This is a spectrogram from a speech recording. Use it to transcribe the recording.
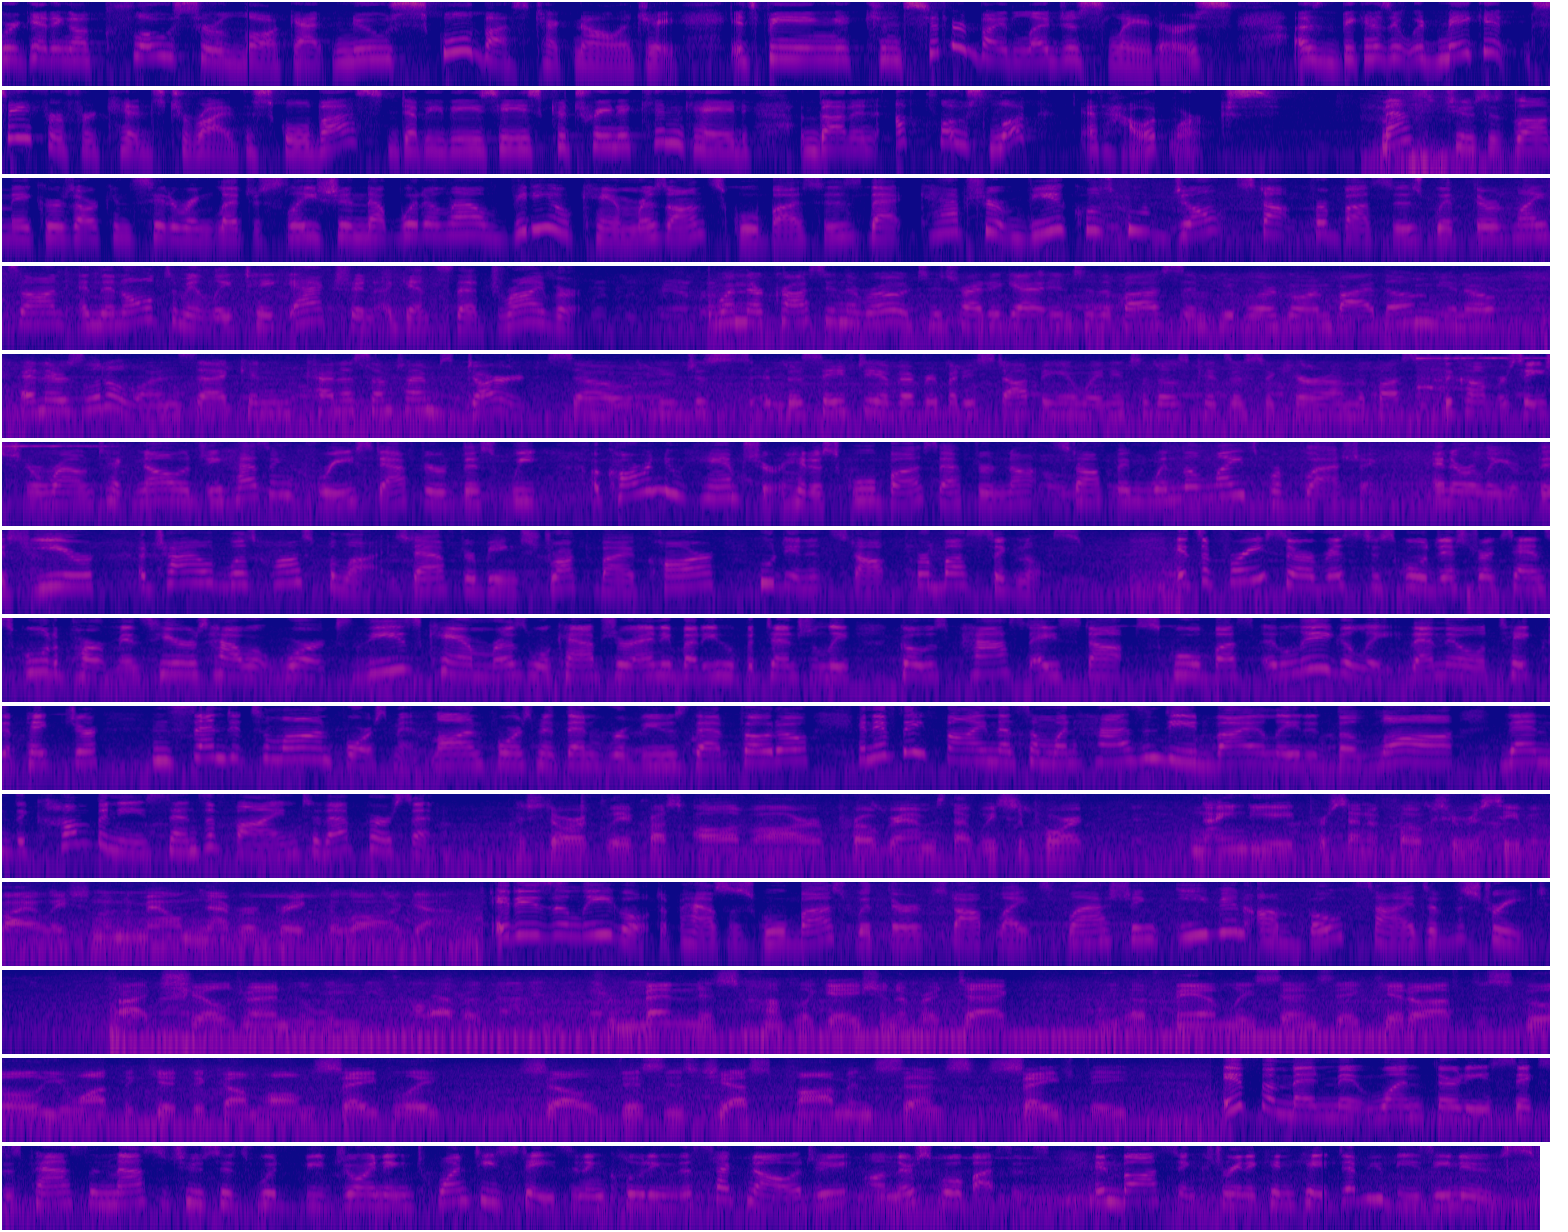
We're getting a closer look at new school bus technology. It's being considered by legislators because it would make it safer for kids to ride the school bus. WBZ's Katrina Kincade got an up-close look at how it works. Massachusetts lawmakers are considering legislation that would allow video cameras on school buses that capture vehicles who don't stop for buses with their lights on and then ultimately take action against that driver. When they're crossing the road to try to get into the bus and people are going by them, you know, and there's little ones that can kind of sometimes dart. So you just, the safety of everybody stopping and waiting till those kids are secure on the bus. The conversation around technology has increased after this week a car in New Hampshire hit a school bus after not stopping when the lights were flashing. And earlier this year, a child was hospitalized after being struck by a car who didn't stop for bus signals. It's a free service to school districts and school departments. Here's how it works. These cameras will capture anybody who potentially goes past a stopped school bus illegally. Then they will take the picture and send it to law enforcement. Law enforcement then reviews that photo, and if they find that someone has indeed violated the law, then the company sends a fine to that person. Historically, across all of our programs that we support, 98% of folks who receive a violation in the mail never break the law again. It is illegal to pass a school bus with their stoplights flashing, even on both sides of the street. Our children, who we have a tremendous obligation to protect, a family sends their kid off to school. You want the kid to come home safely. So this is just common sense safety. If Amendment 136 is passed, then Massachusetts would be joining 20 states and including this technology on their school buses. In Boston, Katrina Kincade, WBZ News.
